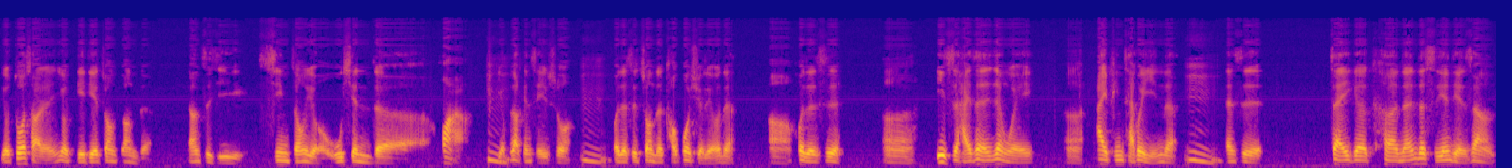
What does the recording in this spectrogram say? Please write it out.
有多少人又跌跌撞撞的，让自己心中有无限的话，也不知道跟谁说，嗯，或者是撞得头破血流的，啊，或者是呃一直还在认为呃爱拼才会赢的，嗯，但是在一个可能的时间点上，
